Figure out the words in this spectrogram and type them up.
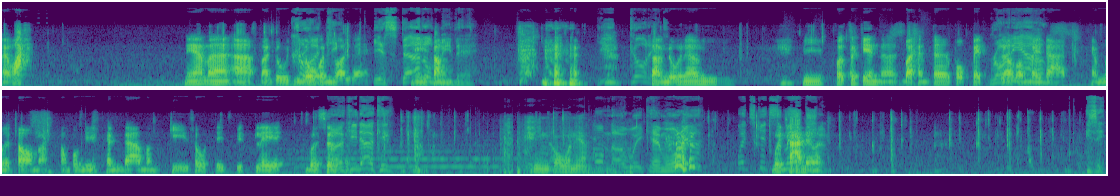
ไหนวะ เนี่ยมาอ่ามาดูฮีโร่กันก่อนเลย You startled bằng. me there. You got ฝั่ง it. นู้นนะมี มีโปรตเกนนะบาร์ฮันเตอร์โปเป็ด Right แล้วก็ yeah. ไมดาร์แฮมเมอร์ตอมอะฝั่งผมนี่แพนด้ามังกี้โซติสวิตเลเบอร์เซอร์ Okie dokie. จริงก็วันเนี้ย I'm no weekend warrior. Let's get Mới some chán rồi mà. action. Is it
